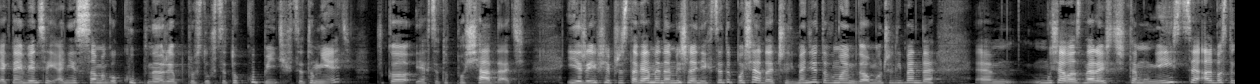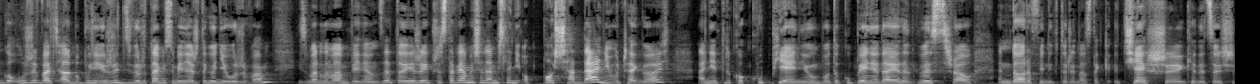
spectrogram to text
jak najwięcej, a nie z samego kupna, że ja po prostu chcę to kupić, chcę to mieć, tylko ja chcę to posiadać. I jeżeli się przestawiamy na myślenie, chcę to posiadać, czyli będzie to w moim domu, czyli będę um, musiała znaleźć temu miejsce, albo z tego używać, albo później żyć z wyrzutami sumienia, że tego nie używam i zmarnowałam pieniądze, to jeżeli przestawiamy się na myślenie o posiadaniu czegoś, a nie tylko kupieniu, bo to kupienie daje ten wystrzał endorfin, który nas tak cieszy, kiedy coś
